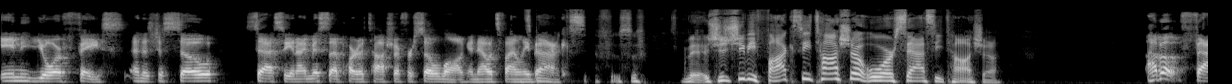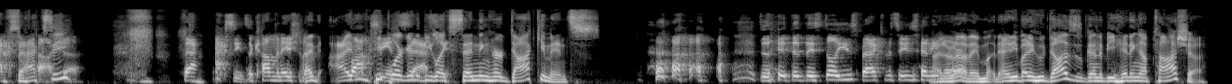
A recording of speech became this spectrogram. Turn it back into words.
in your face, and it's just so sassy. And I missed that part of Tasha for so long, and now it's finally back. Should she be Foxy Tasha or Sassy Tasha? How about Faxy, Faxy? Tasha? Faxy. It's a combination I, of. I think people are going to be like sending her documents. did, they, did they still use fax machines anymore? I don't know. They, anybody who does is going to be hitting up Tasha.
